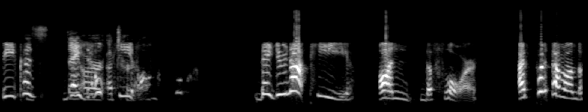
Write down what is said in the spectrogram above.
Because they, they, don't pee turtle. on the floor. They do not pee on the floor. I've put them on the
